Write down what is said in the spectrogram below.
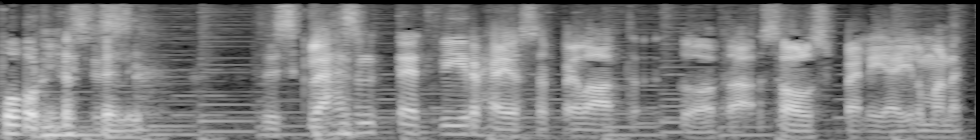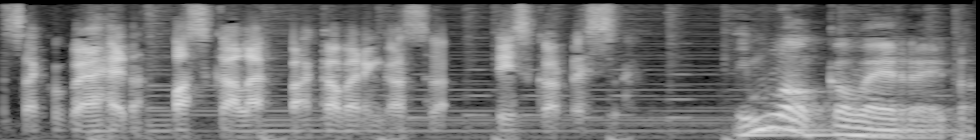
Podcast-peli. Niin, siis, siis kyllähän sä nyt teet virhe, jos sä pelaat tuota Souls-peliä ilman, että sä koko ajan heität paskaa läppää kaverin kanssa Discordissa. Ei mulla ole kavereita.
